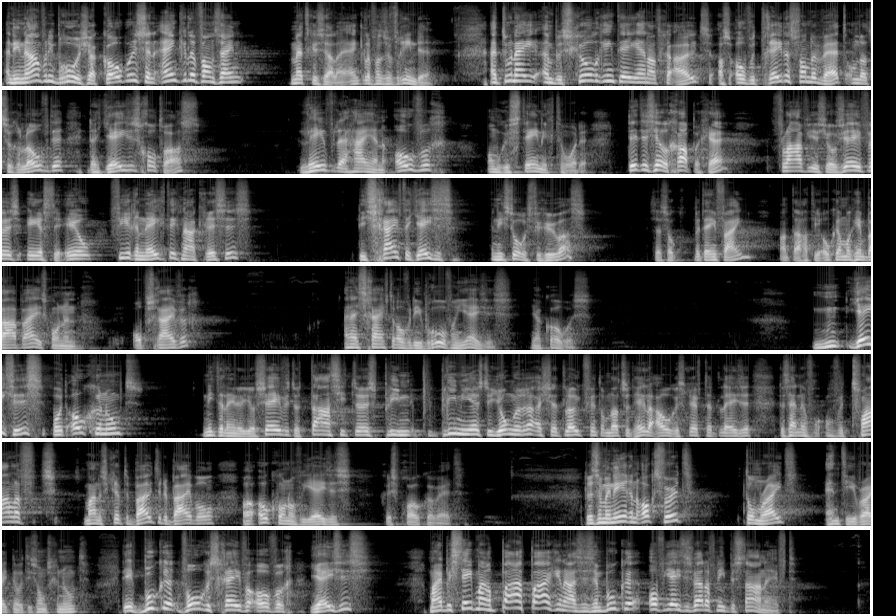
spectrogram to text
En die naam van die broer is Jacobus en enkele van zijn metgezellen, enkele van zijn vrienden. En toen hij een beschuldiging tegen hen had geuit, als overtreders van de wet, omdat ze geloofden dat Jezus God was, leverde hij hen over om gestenigd te worden. Dit is heel grappig, hè? Flavius Josephus, eerste eeuw, 94 na Christus, die schrijft dat Jezus een historisch figuur was. Dat is ook meteen fijn, want daar had hij ook helemaal geen baat bij. Hij is gewoon een opschrijver. En hij schrijft over die broer van Jezus, Jacobus. Jezus wordt ook genoemd, niet alleen door Josephus, door Tacitus, Plinius, de jongeren, als je het leuk vindt om dat soort hele oude geschriften te lezen. Er zijn ongeveer twaalf manuscripten buiten de Bijbel waar ook gewoon over Jezus gesproken werd. Er is een meneer in Oxford, Tom Wright, anti-Wright wordt hij soms genoemd. Die heeft boeken volgeschreven over Jezus. Maar hij besteedt maar een paar pagina's in zijn boeken of Jezus wel of niet bestaan heeft.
